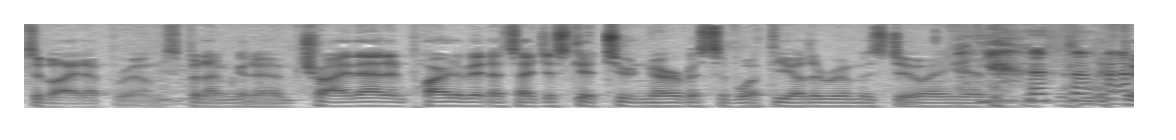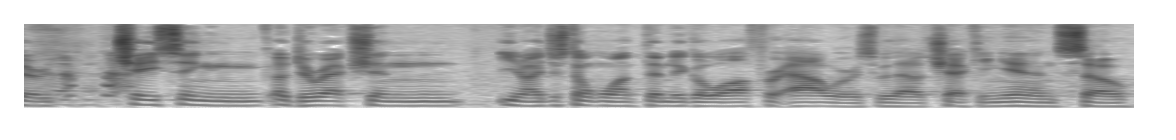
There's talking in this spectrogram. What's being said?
divide up rooms, but I'm going to try that. And part of it is I just get too nervous of what the other room is doing. And if they're chasing a direction, you know, I just don't want them to go off for hours without checking in. So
